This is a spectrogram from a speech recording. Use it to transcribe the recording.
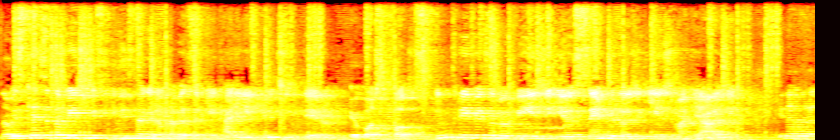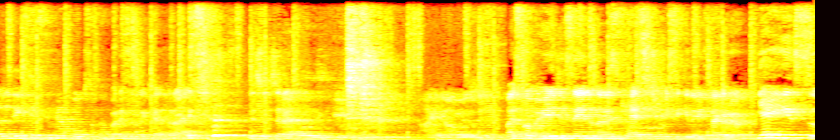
Não esqueça também de me seguir no Instagram pra ver essa minha carinha aqui o dia inteiro. Eu posto fotos incríveis no meu feed e eu sempre dou diquinhas de maquiagem. E na verdade eu nem sei se minha bolsa tá aparecendo aqui atrás. Deixa eu tirar ela aqui. Ai, auge. Mas como eu ia dizendo, não esquece de me seguir no Instagram. E é isso!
